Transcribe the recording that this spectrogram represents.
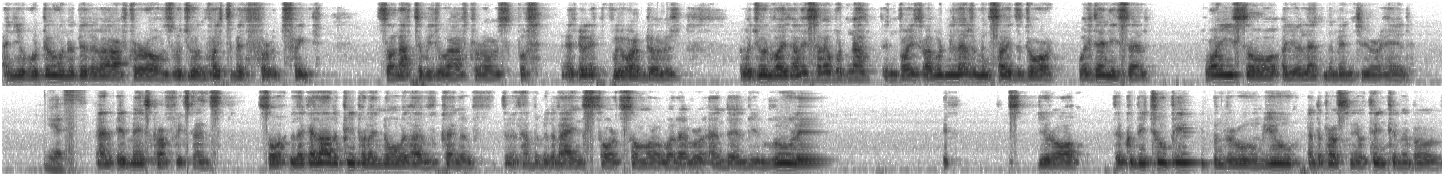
and you were doing a bit of after hours, would you invite them in for a drink? So not to we do after hours, but anyway, we weren't doing it. Would you invite? And I said I would not invite. I wouldn't let them inside the door. Well, then he said, "Why so are you letting them into your head?" Yes. And it makes perfect sense. So, like a lot of people I know will have kind of they'll have a bit of angst towards someone or whatever, and they'll be ruling. You know, there could be two people in the room, you and the person you're thinking about,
